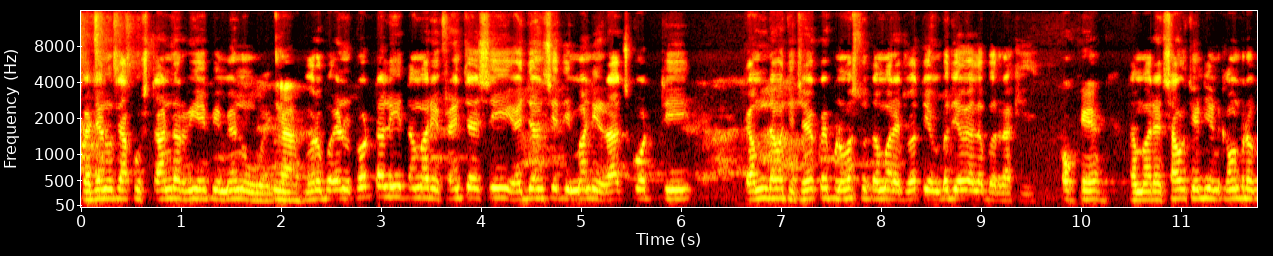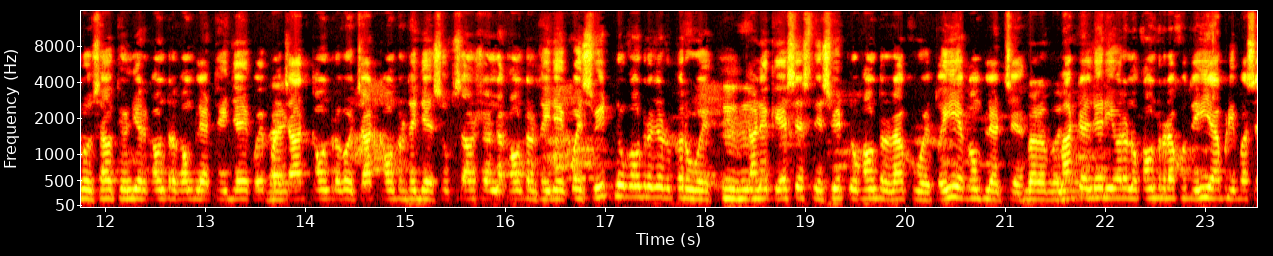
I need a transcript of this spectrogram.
કે જેનું છે આખું સ્ટાન્ડર્ડ વીઆઈપી મેનુ હોય બરોબર એનું ટોટલી તમારી ફ્રેન્ચાઇઝી એજન્સીથી માંડી રાજકોટથી કે અમદાવાદથી જે કોઈ પણ વસ્તુ તમારે જોતી હોય બધી અવેલેબલ રાખી ઓકે. તમારે સાઉથ ઇન્ડિયન કાઉન્ટર કરવું સાઉથ ઇન્ડિયન કાઉન્ટર કમ્પ્લીટ થઈ જાય. કોઈ પણ ચાટ કાઉન્ટર કોઈ ચાટ કાઉન્ટર થઈ જાય સુપ ના કાઉન્ટર થઈ જાય. કોઈ સ્વીટનું કાઉન્ટર જરૂર કરવું હોય કારણ કે એસએસની સ્વીટનું કાઉન્ટર રાખવું હોય તો એ કમ્પ્લીટ છે. માટેલ ડેરી વાળાનું કાઉન્ટર રાખવું તો એ આપણી પાસે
